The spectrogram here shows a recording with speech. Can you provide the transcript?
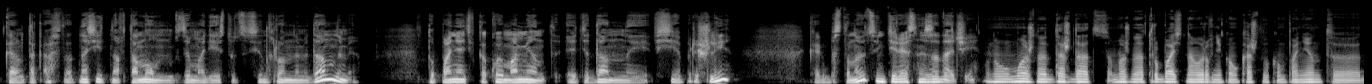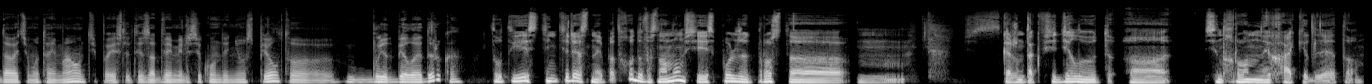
скажем так, относительно автономно взаимодействуют с синхронными данными, то понять, в какой момент эти данные все пришли – как бы становится интересной задачей. Ну, можно дождаться, можно отрубать на уровне каждого компонента, давать ему тайм-аут, типа, если ты за 2 миллисекунды не успел, то будет белая дырка. Тут есть интересные подходы, в основном все используют просто, скажем так, все делают а, синхронные хаки для этого.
